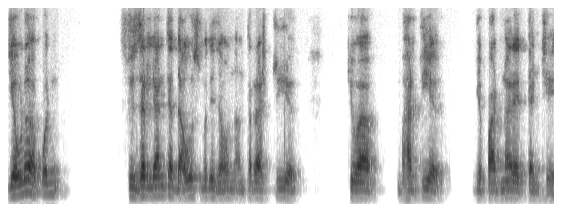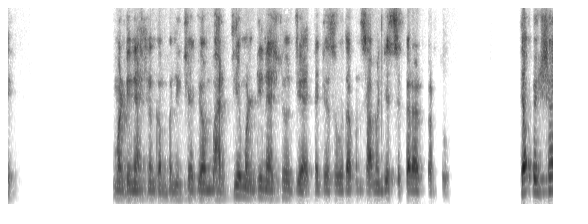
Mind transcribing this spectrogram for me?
जेवढं आपण स्वित्झर्लंड त्या दाऊसमध्ये जाऊन आंतरराष्ट्रीय किंवा भारतीय जे पार्टनर आहेत त्यांचे मल्टीनॅशनल कंपनीच्या किंवा भारतीय मल्टीनॅशनल जे आहेत त्यांच्यासोबत आपण सामंजस्य करार करतो. त्यापेक्षा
